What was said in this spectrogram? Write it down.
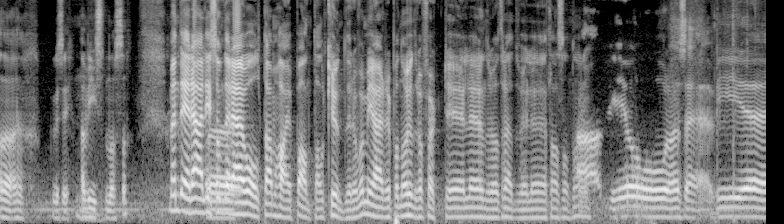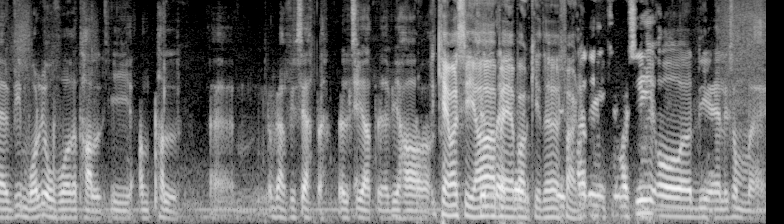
eh, eh, si, avisen også. Men dere er liksom Dere er jo all time high på antall kunder. Hvor mye er dere på nå? 140 eller 130 eller et eller annet sånt? nå? Ja, vi, er jo, se, vi, eh, vi måler jo våre tall i antall eh, verifiserte. Det vil si at eh, vi har med på- bank-ID ferdig. KYC, og de er liksom eh,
